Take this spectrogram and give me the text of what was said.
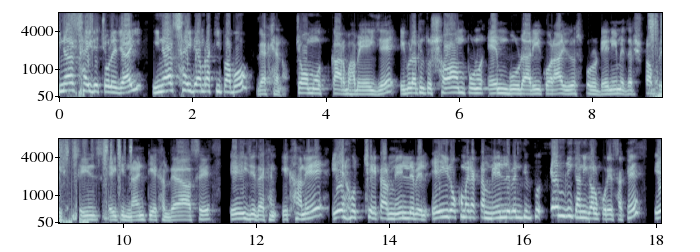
ইনার সাইডে চলে যাই ইনার সাইডে আমরা কি পাবো? দেখেন চমৎকার ভাবে এই যে, এগুলো কিন্তু সম্পূর্ণ এমব্রয়ডারি করা ইউএস পুরো ডেনিম এদের স্টপ সিন্স এইটিন নাইনটি এখানে দেওয়া আছে। এই যে দেখেন, এখানে এ হচ্ছে এটার মেইন লেভেল এই রকমের একটা মেন লেভেল কিন্তু আমেরিকান ইগল করে থাকে। এ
